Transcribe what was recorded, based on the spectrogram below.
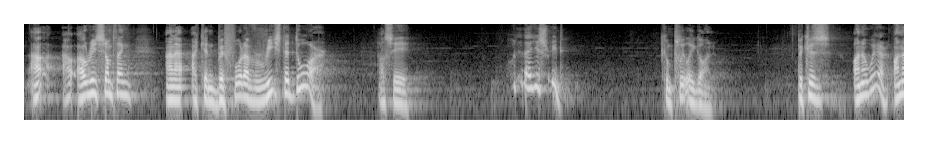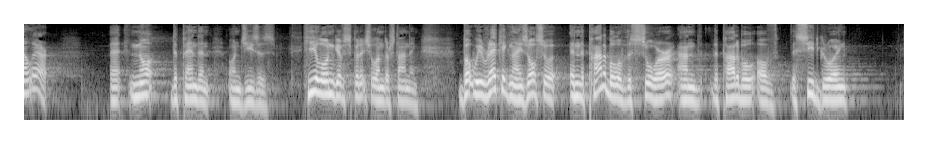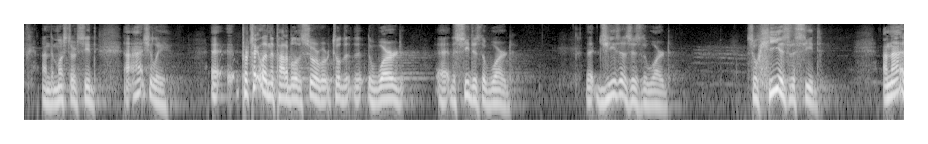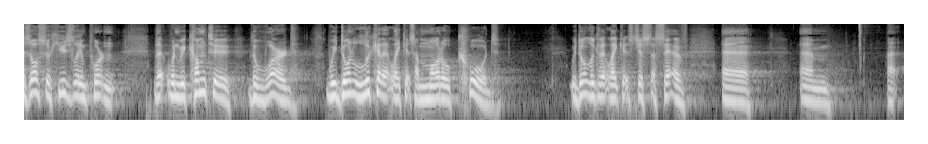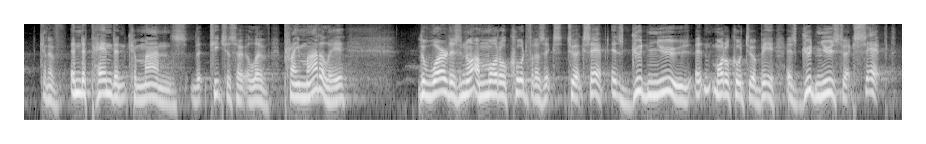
I'll, I'll read something, and I, I can, before I've reached the door, I'll say, What did I just read? Completely gone. Because unaware, unalert, uh, not dependent on Jesus. He alone gives spiritual understanding. But we recognize also in the parable of the sower and the parable of the seed growing and the mustard seed, actually, uh, particularly in the parable of the sower, we're told that the, the word, uh, the seed is the word, that Jesus is the word. So he is the seed. And that is also hugely important that when we come to the word, we don't look at it like it's a moral code we don't look at it like it's just a set of uh, um, uh, kind of independent commands that teach us how to live. Primarily, the word is not a moral code for us to accept. It's good news, moral code to obey. It's good news to accept.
